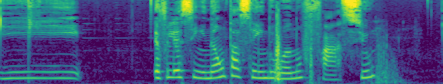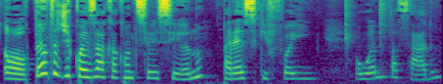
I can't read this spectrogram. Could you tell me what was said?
E eu falei assim, não tá sendo um ano fácil. Ó, tanto de coisa que aconteceu esse ano, parece que foi o ano passado.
